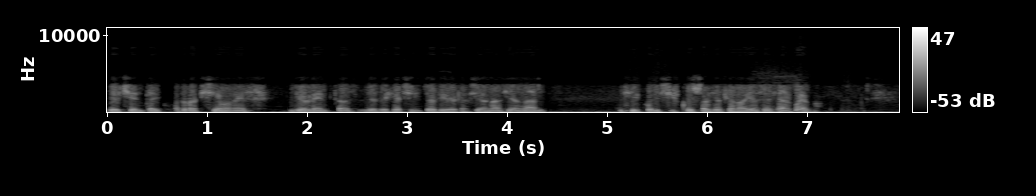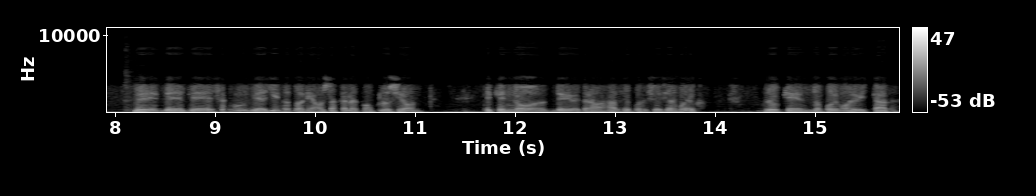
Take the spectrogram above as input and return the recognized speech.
de 84 acciones violentas del Ejército de Liberación Nacional circunstancias que no había cese al fuego. De, esa, de allí no podríamos sacar la conclusión de que no debe trabajarse por cese al fuego. Creo que no podemos evitar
